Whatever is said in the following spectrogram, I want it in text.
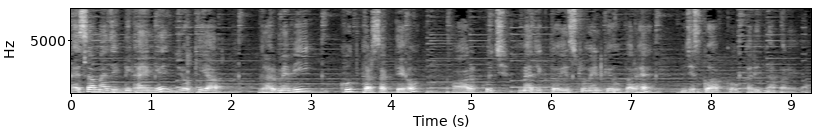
ऐसा मैजिक दिखाएँगे जो कि आप घर में भी खुद कर सकते हो और कुछ मैजिक तो इंस्ट्रूमेंट के ऊपर है जिसको आपको खरीदना पड़ेगा।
